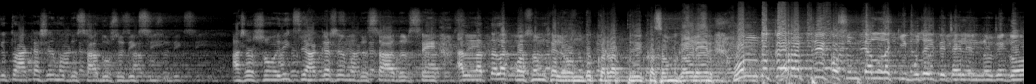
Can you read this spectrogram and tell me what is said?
কিন্তু আকাশের মধ্যে চাঁদ উঠছে দেখছি। আসার সময় দেখছি আকাশের মধ্যে চাঁদ উঠছে আল্লাহ তালা কসম খাইলে অন্ধকার রাত্রি কসম খাইলেন। অন্ধকার রাত্রি কসম আল্লাহ কি বুঝাইতে চাইলেন নবী গো?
